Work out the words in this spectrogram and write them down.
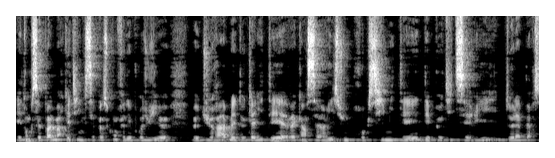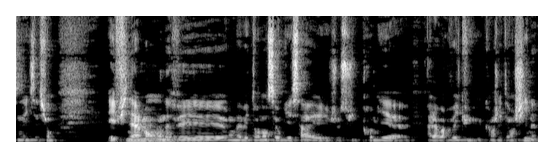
Et donc c'est pas le marketing, c'est parce qu'on fait des produits euh, durables et de qualité avec un service, une proximité, des petites séries, de la personnalisation. Et finalement, on avait, on avait tendance à oublier ça, et je suis le premier euh, à l'avoir vécu quand j'étais en Chine,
